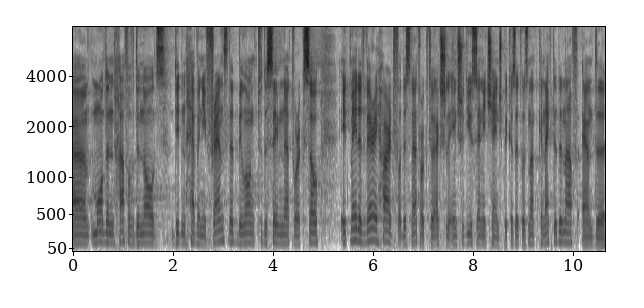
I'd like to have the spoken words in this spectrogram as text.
Um, more than half of the nodes didn't have any friends that belonged to the same network. So it made it very hard for this network to actually introduce any change because it was not connected enough and uh,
